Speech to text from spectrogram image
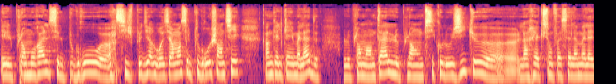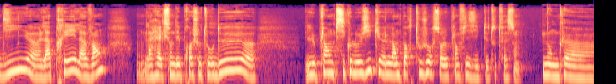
Et le plan moral, c'est le plus gros, euh, si je peux dire grossièrement, c'est le plus gros chantier quand quelqu'un est malade. Le plan mental, le plan psychologique, euh, la réaction face à la maladie, l'après, l'avant, la réaction des proches autour d'eux le plan psychologique l'emporte toujours sur le plan physique de toute façon. Donc euh,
